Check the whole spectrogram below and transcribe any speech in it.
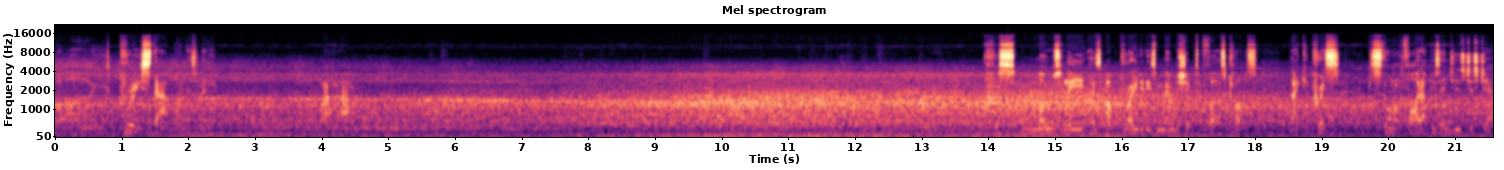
Oh, he's greased that one, isn't he? Wow. Chris Mosley has upgraded his membership to first class. Thank you, Chris. Still not fired up his engines just yet.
